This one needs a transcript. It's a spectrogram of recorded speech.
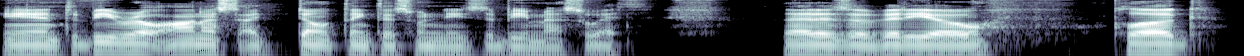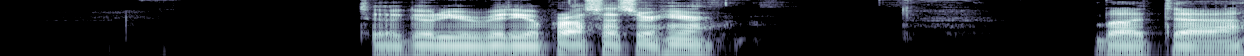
And to be real honest, I don't think this one needs to be messed with. That is a video plug to go to your video processor here. But uh,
